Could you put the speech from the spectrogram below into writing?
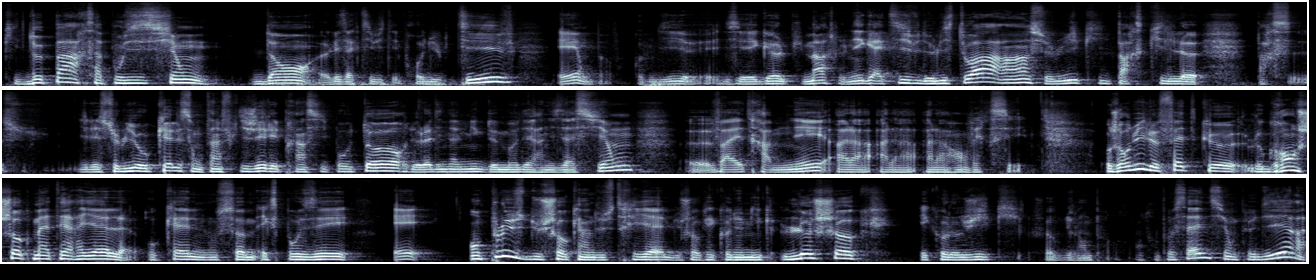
qui de par sa position dans les activités productives, et on peut, comme dit, euh, disait Hegel puis Marx, le négatif de l'histoire, hein, celui qui, parce qu'il, il est celui auquel sont infligés les principaux torts de la dynamique de modernisation, euh, va être amené à la, à renverser. Aujourd'hui, le fait que le grand choc matériel auquel nous sommes exposés est, en plus du choc industriel, du choc économique, le choc écologique, le choc de l'anthropocène, si on peut dire,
